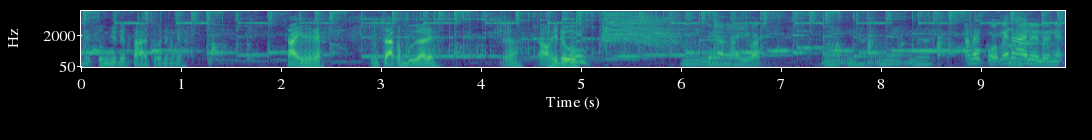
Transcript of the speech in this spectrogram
ดี๋ยวซุ่มอยู่ในป่าตัวหนึ่งเนี่ยไซส์เลยแหละซุ่มจากกระเบือเลยเดี๋ยวเอาให้ดูเป็นอะไรวะ อะไรเกาะไม่ได้เลยเหรอเนี่ย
